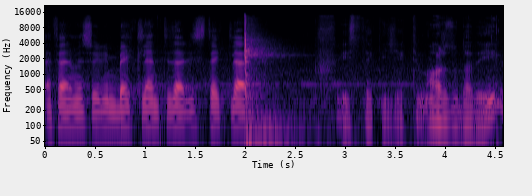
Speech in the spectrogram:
efendime söyleyeyim beklentiler, istekler. Uf, istek diyecektim. Arzu da değil.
